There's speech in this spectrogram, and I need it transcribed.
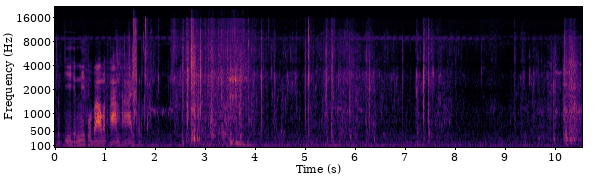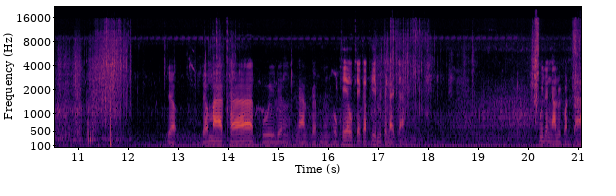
เมื่อกี้เห็นมีผู้บ่าวมาถามหาอยู่คนเดี๋ยว เดี๋ยวมาครับคุยเรื่องงานแป๊บหนึ่งโอเคโอเคครับพี่ไม่เป็นไรจ้ะคุยเรื่องงานไปก่อนจ้า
